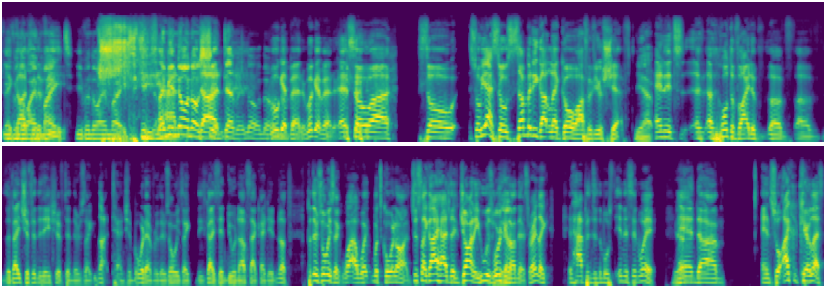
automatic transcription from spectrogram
Thank Even God though I the V. might, even though I might. I mean, no, no, Done. shit, damn it, no, no. we'll no. get better. We'll get better. And so, uh, so so yeah, so somebody got let go off of your shift. Yeah. And it's a, a whole divide of, of of the night shift and the day shift, and there's like not tension, but whatever. There's always like these guys didn't do enough, that guy did enough. But there's always like, wow, what, what's going on? Just like I had like Johnny, who was working Yeah. on this, right? Like it happens in the most innocent way. Yeah. And um and so I could care less.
